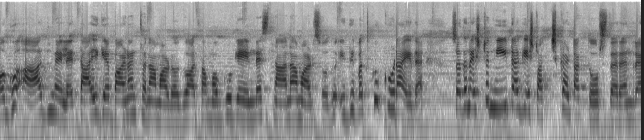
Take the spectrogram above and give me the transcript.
ಮಗು ಆದಮೇಲೆ ತಾಯಿಗೆ ಬಾಣಂತನ ಮಾಡೋದು, ಅಥವಾ ಮಗುಗೆ ಎಣ್ಣೆ ಸ್ನಾನ ಮಾಡಿಸೋದು, ಇದು ಇವತ್ತಿಗೂ ಕೂಡ ಇದೆ. ಸೊ ಅದನ್ನು ಎಷ್ಟು ನೀಟಾಗಿ, ಎಷ್ಟು ಅಚ್ಚುಕಟ್ಟಾಗಿ ತೋರಿಸ್ತಾರೆ ಅಂದರೆ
